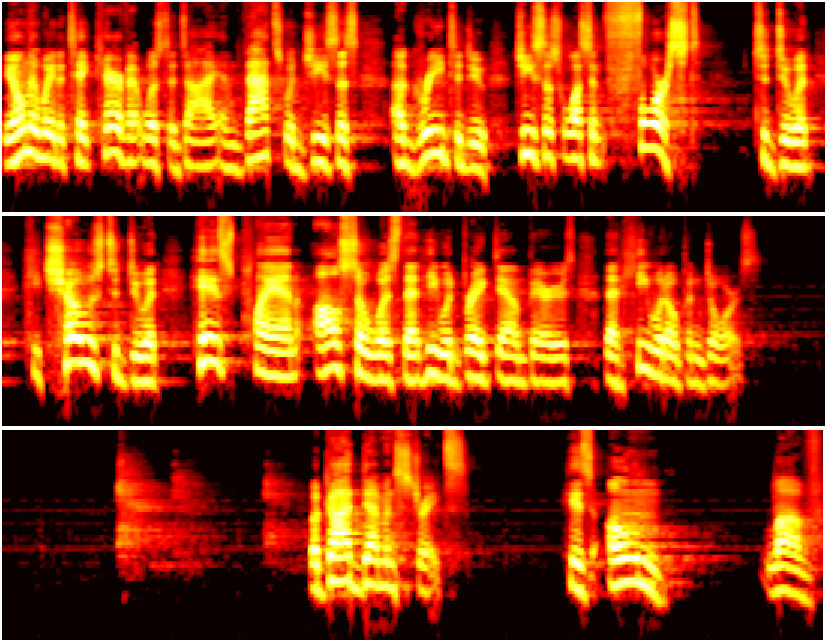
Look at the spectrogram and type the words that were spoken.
The only way to take care of it was to die, and that's what Jesus agreed to do. Jesus wasn't forced to do it, he chose to do it. His plan also was that he would break down barriers, that he would open doors. But God demonstrates his own love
